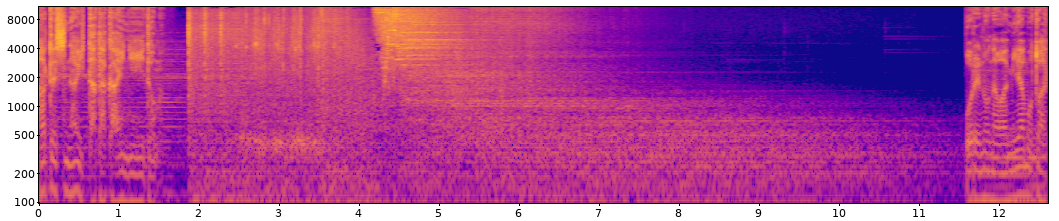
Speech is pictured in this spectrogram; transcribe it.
果てしない戦いに挑む。俺の名は宮本明。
